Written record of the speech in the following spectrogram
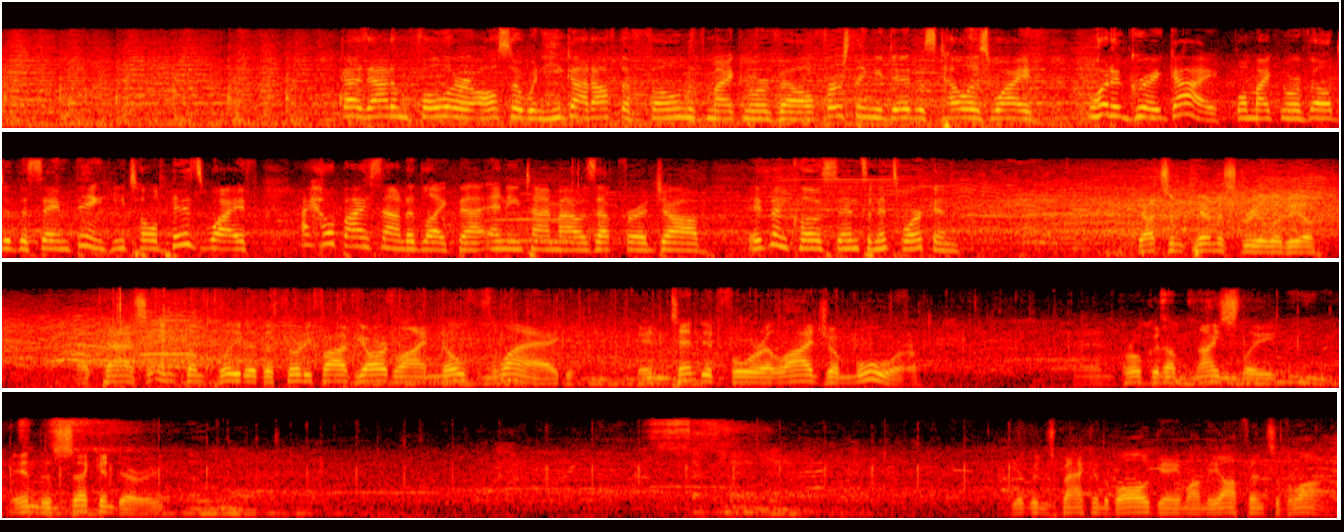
Guys, Adam Fuller also, when he got off the phone with Mike Norvell, first thing he did was tell his wife, what a great guy. Well, Mike Norvell did the same thing. He told his wife, I hope I sounded like that anytime I was up for a job. They've been close since, and it's working. Got some chemistry, Olivia. A pass incomplete at the 35-yard line. No flag intended for Elijah Moore. And broke it up nicely in the secondary. Givens back in the ball game on the offensive line.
